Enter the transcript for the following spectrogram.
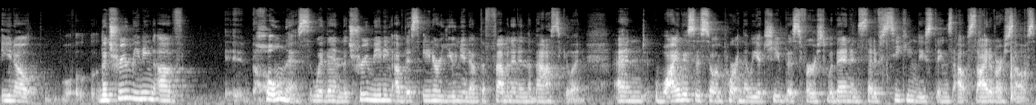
you know, the true meaning of eh, wholeness within, the true meaning of this inner union of the feminine and the masculine and why this is so important that we achieve this first within instead of seeking these things outside of ourselves.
